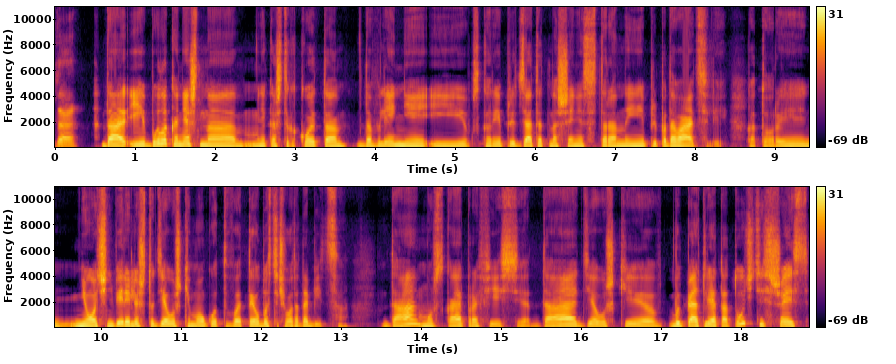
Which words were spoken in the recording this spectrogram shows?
Да. Да, и было, конечно, мне кажется, какое-то давление и скорее предвзятое отношение со стороны преподавателей, которые не очень верили, что девушки могут в этой области чего-то добиться. Да, мужская профессия. Да, девушки, вы пять лет отучитесь, шесть,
